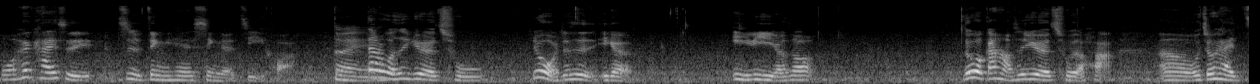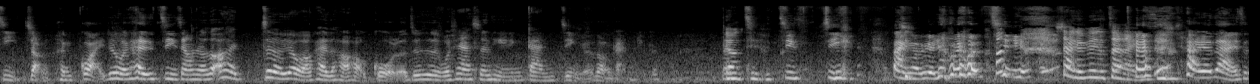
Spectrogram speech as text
我会开始制定一些新的计划，对，但如果是月初，因为我就是一个毅力，有时候如果刚好是月初的话，呃，我就会开始记账，很怪，就是我会开始记账，就说，哎，这个月我要开始好好过了，就是我现在身体已经干净了，这种感觉。要要记记记半个月就没有记，下个月就再来一次。下个月再来一次，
